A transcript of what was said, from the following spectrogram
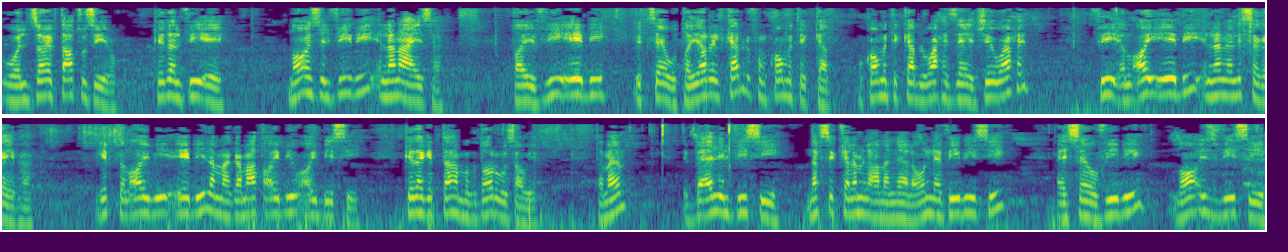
والزاوية بتاعته zero كده ال V A ناقص ال V B اللي أنا عايزها. طيب V AB بتساوي تيار الكابل في مقاومة الكابل. مقاومة الكابل واحد زائد j واحد في ال I AB اللي أنا لسه جايبها. جبت ال I AB لما جمعت I B و I BC كده جبتها مقدار وزاوية. تمام؟ يبقى لي ال V C نفس الكلام اللي عملناه. لو قلنا V BC هيساوي V B ناقص V C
